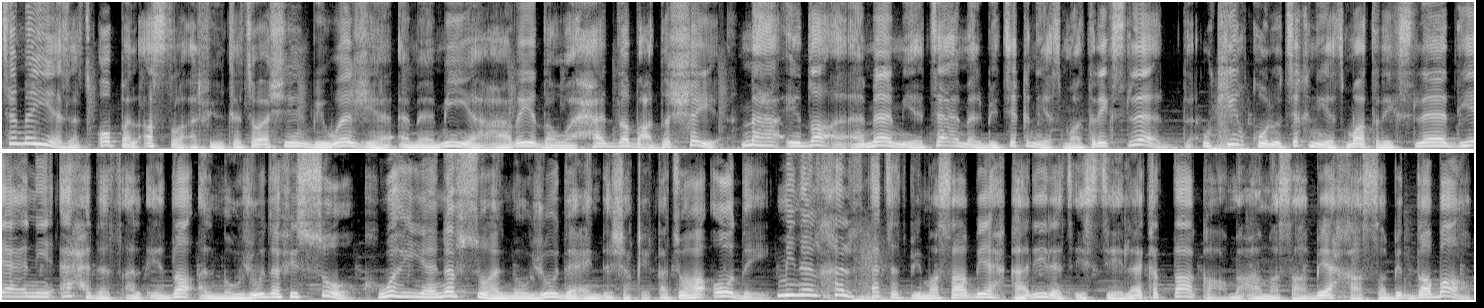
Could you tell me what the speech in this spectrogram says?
تميزت أوبل أسترا 2023 بواجهة أمامية عريضة وحادة بعض الشيء مع إضاءة أمامية تعمل بتقنية matrix LED وكي نقول تقنية matrix LED يعني أحدث الإضاءة الموجودة في السوق وهي نفسها الموجودة عند شقيقتها أودي. من الخلف أتت بمصابيح قليلة استهلاك الطاقة مع مصابيح خاصة بالضباب.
